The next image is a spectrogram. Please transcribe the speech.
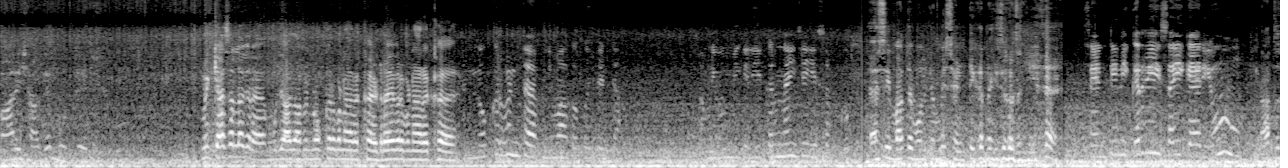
बारिश आ गई बहुत तेज। मैं कैसा लग रहा है? मुझे आज आपने नौकर बना रखा है ड्राइवर बना रखा है। बनता है अपनी माँ का कोई बेटा? अपनी मम्मी के लिए करना ही चाहिए सबको। ऐसी बातें बोल के मम्मी सेंटी करने की ज़रूरत नहीं है। सेंटी नहीं कर रही सही कह रही हूँ। ना तो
